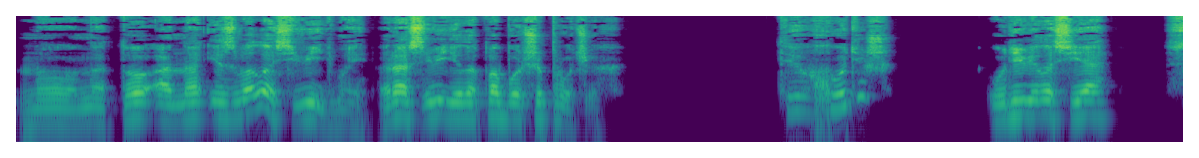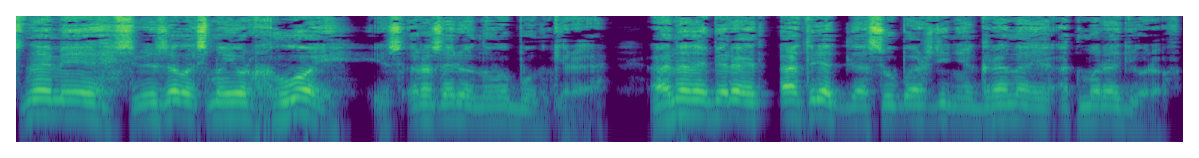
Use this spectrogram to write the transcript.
Но на то она и звалась ведьмой, раз видела побольше прочих. — Ты уходишь? — удивилась я. С нами связалась майор Хлой из разоренного бункера. Она набирает отряд для освобождения Граная от мародеров.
